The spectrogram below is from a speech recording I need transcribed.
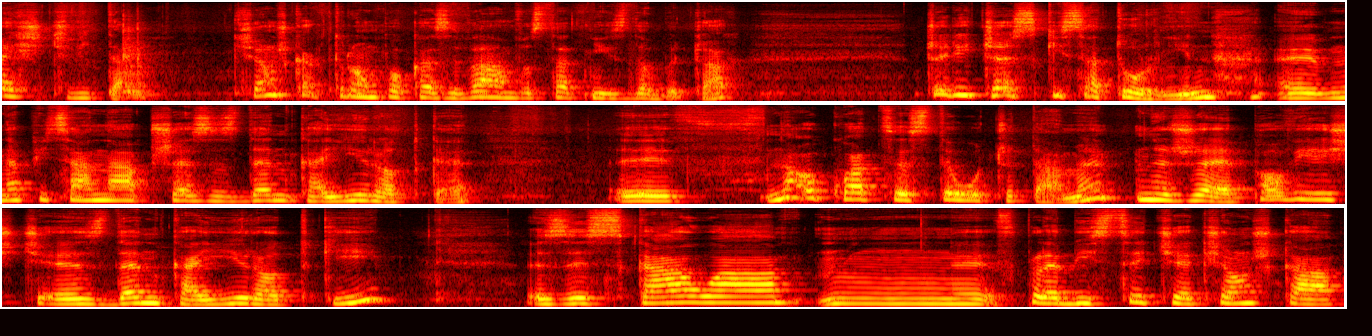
Cześć, witam. Książka, którą pokazywałam w ostatnich zdobyczach, czyli czeski Saturnin, y, napisana przez Zdenka Jirotkę. Y, Na okładce z tyłu czytamy, że powieść Zdenka Jirotki zyskała mm, w plebiscycie książka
